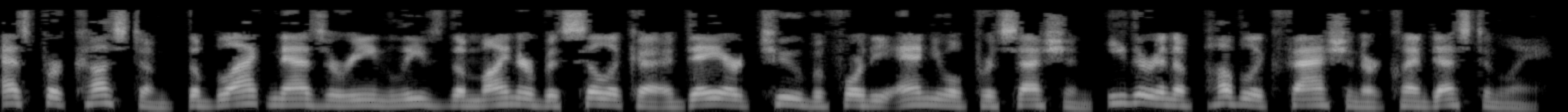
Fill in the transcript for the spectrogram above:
As per custom, the Black Nazarene leaves the minor basilica a day or two before the annual procession, either in a public fashion or clandestinely.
